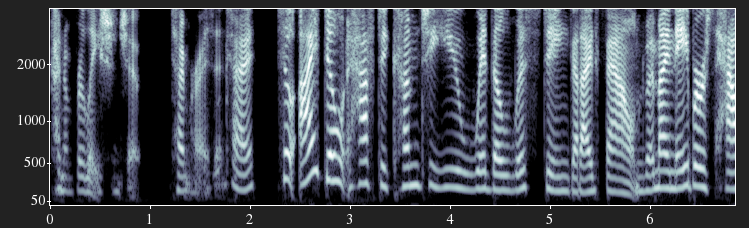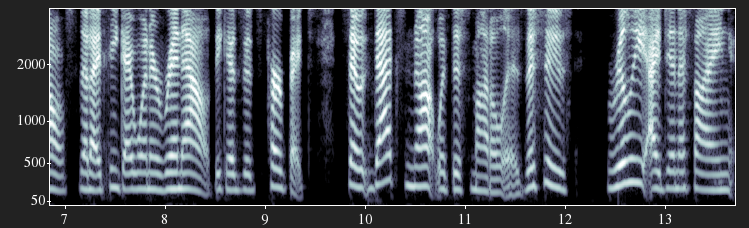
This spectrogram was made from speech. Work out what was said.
kind of relationship time horizon. Okay. So I don't have to come to you with a listing that I found, but my neighbor's house that I think I want to rent out because it's perfect. So that's not what this model is. This is really identifying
